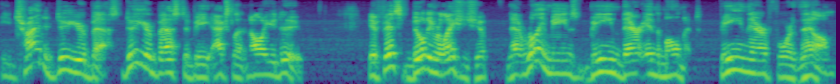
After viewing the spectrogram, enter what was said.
you try to do your best. Do your best to be excellent in all you do. If it's building relationship, that really means being there in the moment, being there for them,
